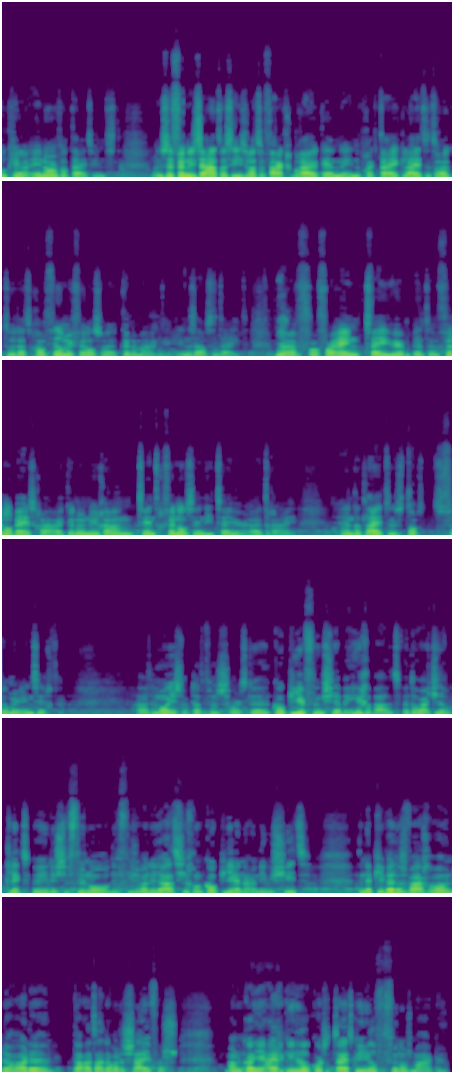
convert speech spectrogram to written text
boek je enorm veel tijdwinst. Dus de funnelisator is iets wat we vaak gebruiken. En in de praktijk leidt het er ook toe dat we gewoon veel meer funnels eh, kunnen maken in dezelfde tijd. Ja. Waar we voor, voorheen twee uur met een funnel bezig waren, kunnen we nu gewoon 20 funnels in die twee uur uitdraaien. En dat leidt dus toch tot veel meer inzichten. Nou, wat mooi is ook dat we een soort eh, kopieerfunctie hebben ingebouwd. Waardoor als je erop klikt kun je dus de funnel, die visualisatie gewoon kopiëren naar een nieuwe sheet. Dan heb je weliswaar gewoon de harde data, de harde cijfers. Maar dan kan je eigenlijk in heel korte tijd kun je heel veel funnels maken.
